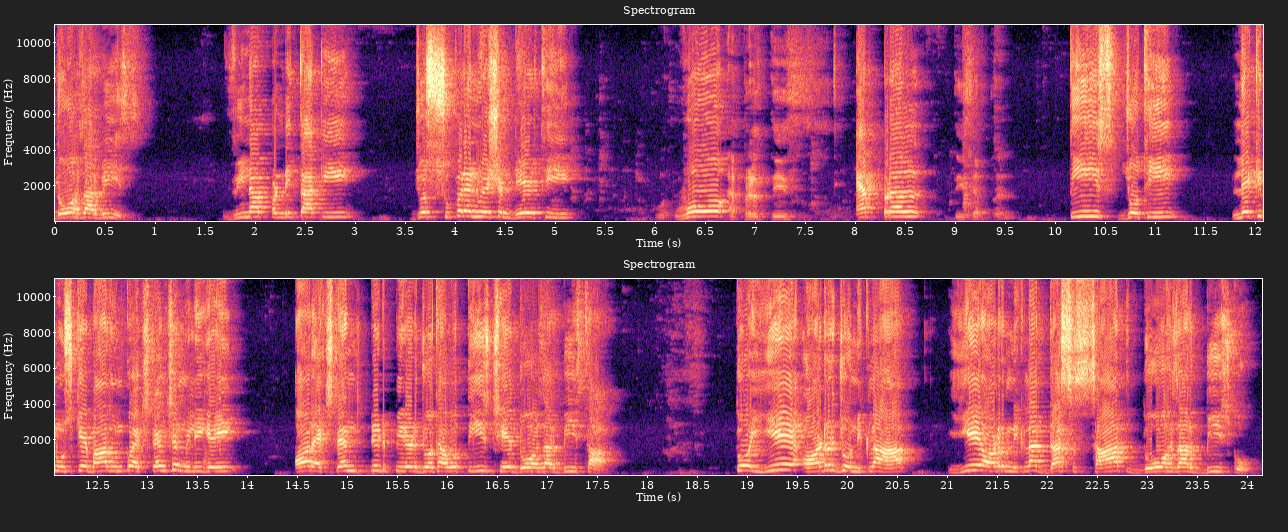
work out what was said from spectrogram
दो हज़ार बीस। वीना पंडिता की जो सुपर एनुएशन डेट थी वो अप्रैल 30 अप्रैल 30 अप्रैल। तीस जो थी लेकिन उसके बाद उनको एक्सटेंशन मिली गई और एक्सटेंडेड पीरियड जो था वो तीस हज़ार बीस था। तो ये ऑर्डर जो निकला ये ऑर्डर निकला दस सात दो हज़ार बीस को।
